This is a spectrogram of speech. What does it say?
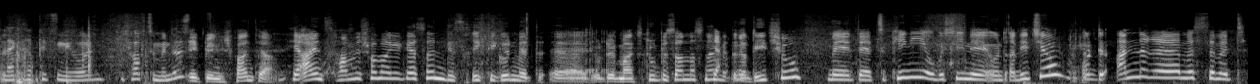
leckere Pizzen geholt. Ich hoffe zumindest. ich bin gespannt, ja. Ja. Eins haben wir schon mal gegessen, das ist richtig gut mit, äh, oder magst du besonders, ne? Ja, mit mit- Radicchio. Mit der Zucchini, Aubergine und Radicchio. Und der andere müsste mit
